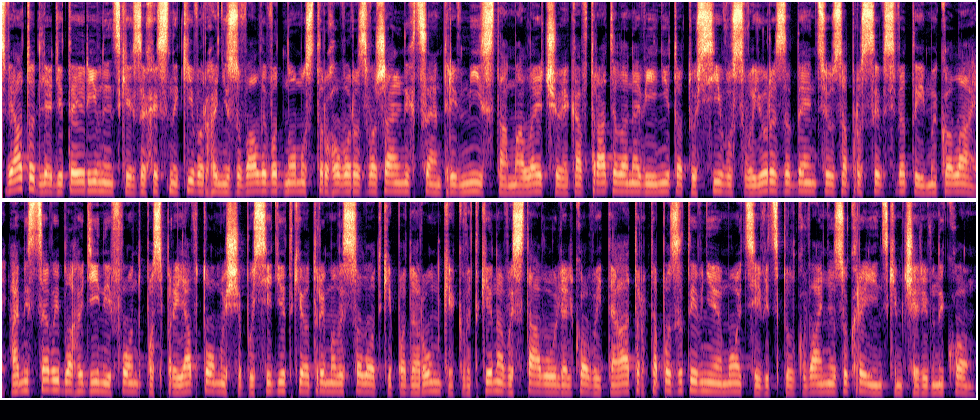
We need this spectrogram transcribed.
Свято для дітей рівненських захисників організували в одному з торгово-розважальних центрів міста. Малечу, яка втратила на війні татусів у свою резиденцію, запросив святий Миколай. А місцевий благодійний фонд посприяв тому, щоб усі дітки отримали солодкі подарунки, квитки на виставу у ляльковий театр та позитивні емоції від спілкування з українським чарівником.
